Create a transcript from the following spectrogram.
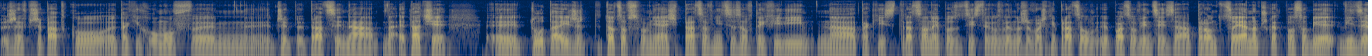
że w przypadku takich umów czy pracy na, na etacie, Y, tutaj, że to co wspomniałeś, pracownicy są w tej chwili na takiej straconej pozycji z tego względu, że właśnie płacą, płacą więcej za prąd, co ja na przykład po sobie widzę.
